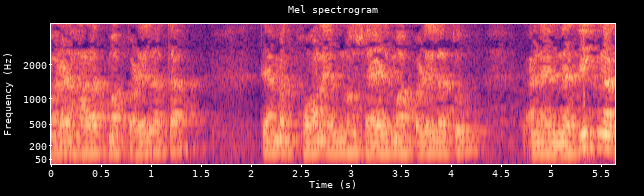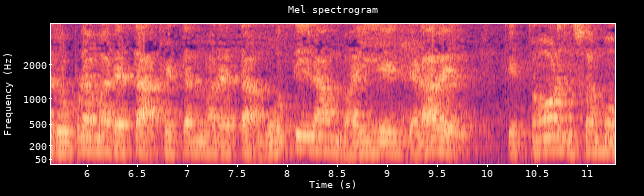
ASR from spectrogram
મરણ હાલતમાં પડેલ હતા. તેમજ ફોન એમનું સાઈડમાં પડેલ હતું. અને નજીકના ઝોપડામાં રહેતા, ખેતરમાં રહેતા મોતીરામભાઈએ જણાવેલ કે ત્રણ ઈસમો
